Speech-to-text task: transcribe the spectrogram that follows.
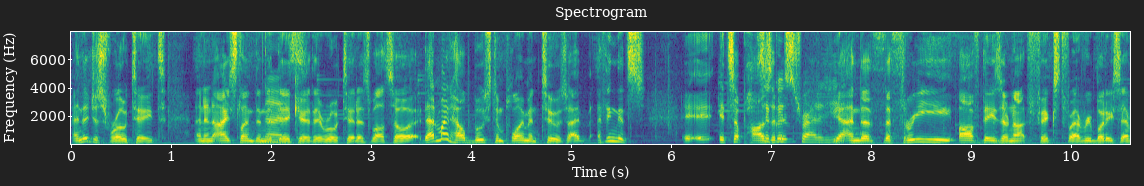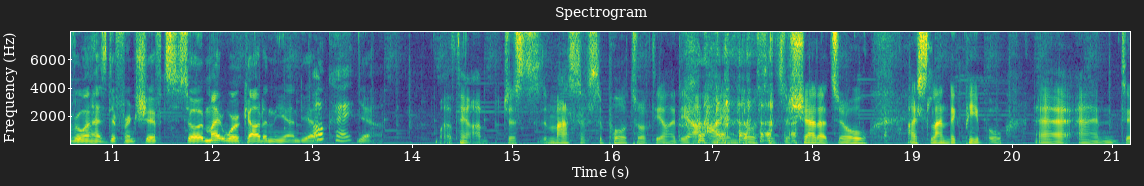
and they just rotate. And in Iceland, in Nice. the daycare, they rotate as well. So that might help boost employment too. So I, I think it's i- i it's a It's a positive. good strategy. Yeah, and the, the three off days are not fixed for everybody, so everyone has different shifts. So it might work out in the end. Yeah. Okay. Yeah. I think I'm just a massive supporter of the idea. I endorse it. So shout out to all Icelandic people, uh, and uh,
